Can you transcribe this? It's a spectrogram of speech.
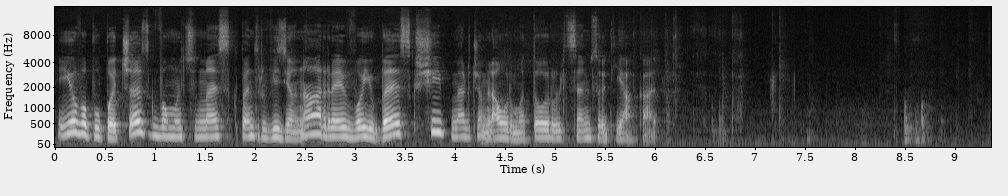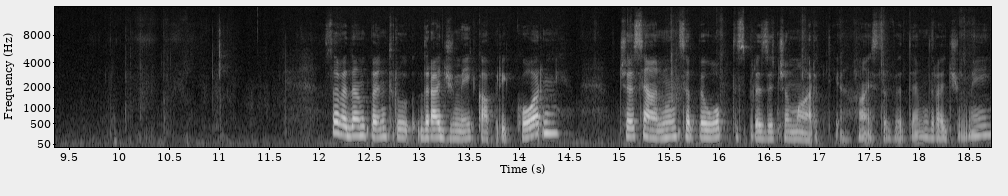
Eu vă pupăcesc, vă mulțumesc pentru vizionare, vă iubesc și mergem la următorul semn zodiacal. Să vedem pentru dragii mei capricorni ce se anunță pe 18 martie. Hai să vedem, dragii mei.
